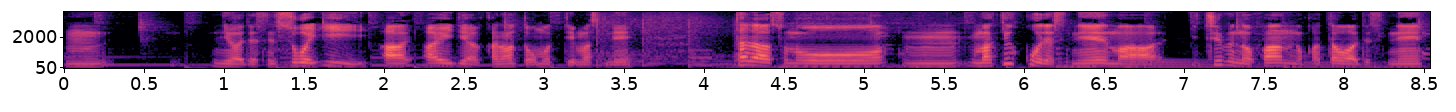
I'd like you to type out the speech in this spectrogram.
うん、にはですねすごいいいアイデアかなと思っていますね。ただその、うんまあ、結構ですね、まあ、一部のファンの方はですね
